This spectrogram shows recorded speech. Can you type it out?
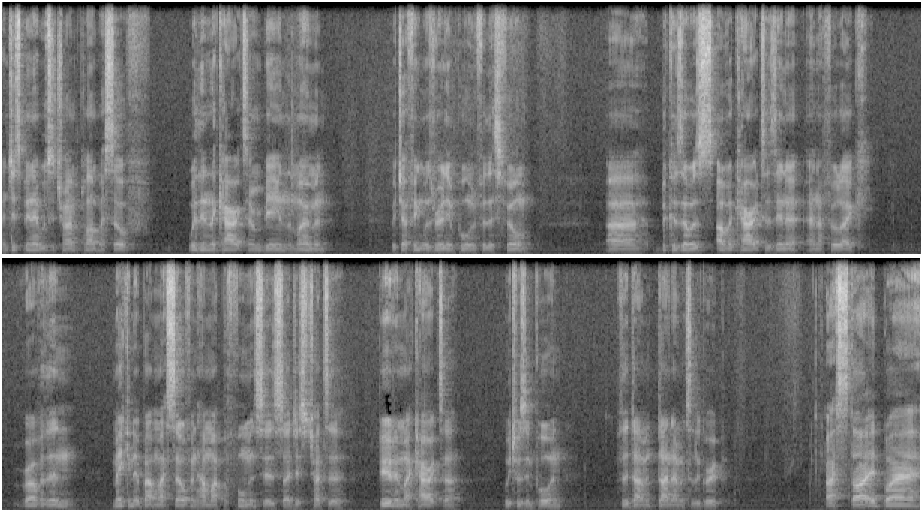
and just being able to try and plant myself within the character and being in the moment, which I think was really important for this film. Uh, because there was other characters in it, and I feel like rather than making it about myself and how my performance is, I just tried to be within my character, which was important for the dy dynamics of the group. I started by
